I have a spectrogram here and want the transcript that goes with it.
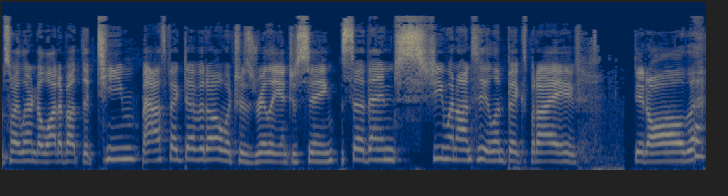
So I learned a lot about the team aspect of it all, which was really interesting. So then she went on to the Olympics, but I did all the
